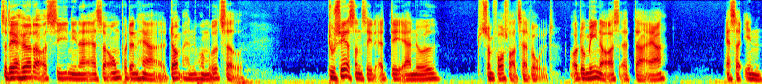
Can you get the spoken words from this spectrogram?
Så det, jeg hørte dig også sige, Nina, altså oven på den her dom, han nu har modtaget, du ser sådan set, at det er noget, som forsvaret tager alvorligt. Og du mener også, at der er altså en,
